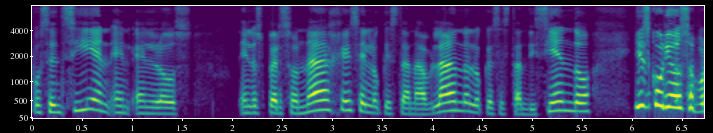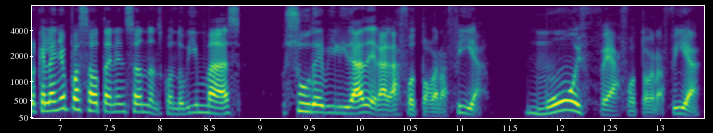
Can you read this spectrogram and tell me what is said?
pues en sí, en, en, los, en los personajes, en lo que están hablando, en lo que se están diciendo. Y es curioso porque el año pasado también en Sundance, cuando vi más, su debilidad era la fotografía muy fea fotografía,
